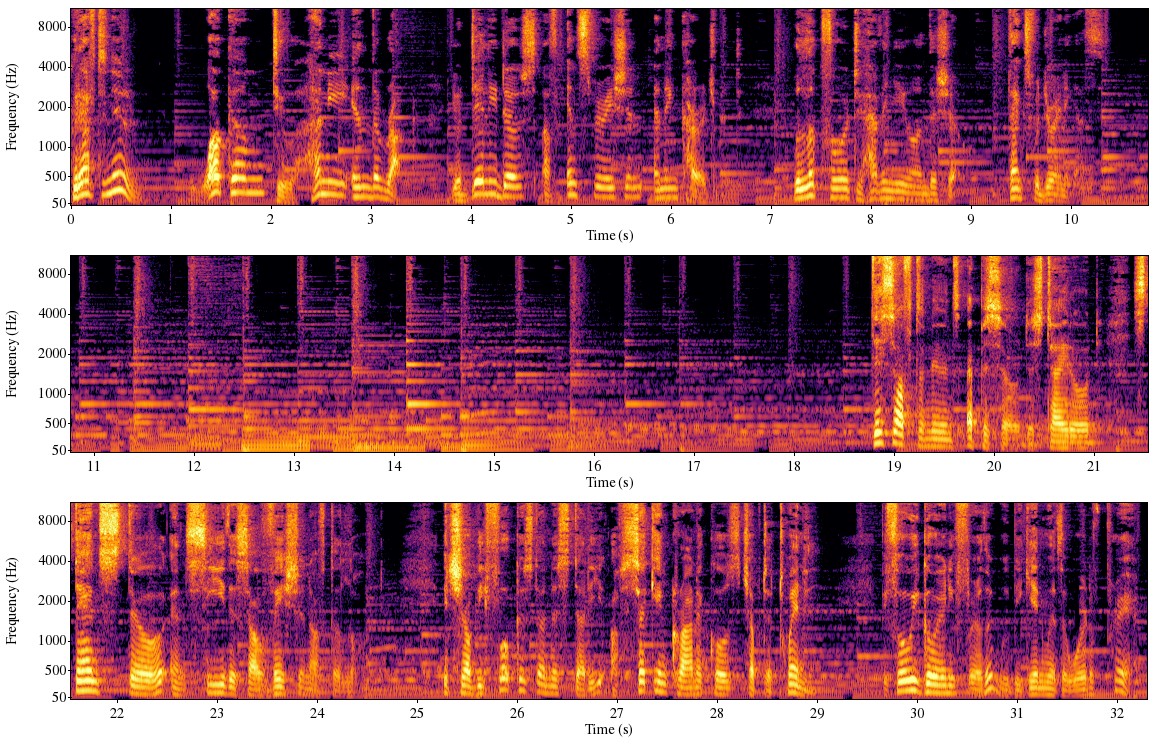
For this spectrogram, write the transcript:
Good afternoon. Welcome to Honey in the Rock, your daily dose of inspiration and encouragement. We look forward to having you on the show. Thanks for joining us. This afternoon's episode is titled Stand Still and See the Salvation of the Lord. It shall be focused on the study of 2nd Chronicles chapter 20. Before we go any further, we begin with a word of prayer.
